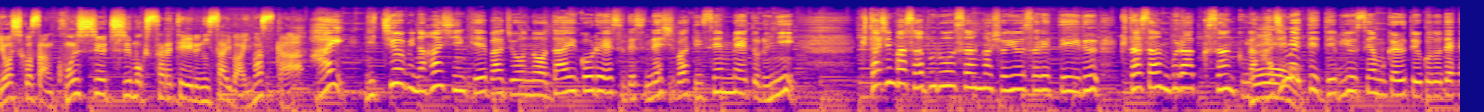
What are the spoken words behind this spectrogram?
よしこさん今週注目されている2歳馬いますか？はい、日曜日の阪神競馬場の第5レースですね。芝2000メートルに北島三郎さんが所有されている北三ブラック3区が初めてデビュー戦を迎えるということで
